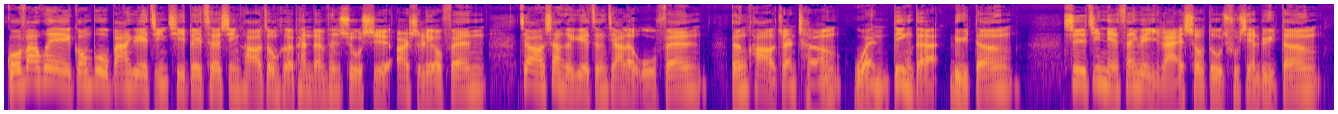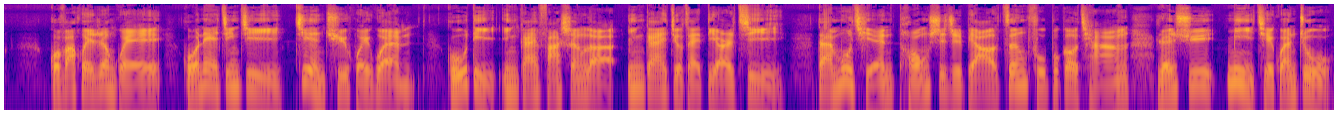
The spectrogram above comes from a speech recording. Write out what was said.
国发会公布八月景气对策信号综合判断分数是二十六分，较上个月增加了五分，灯号转成稳定的绿灯。是今年三月以来首度出现绿灯。国发会认为，国内经济渐趋回稳，谷底应该发生了，应该就在第二季。但目前同时指标增幅不够强，仍需密切关注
